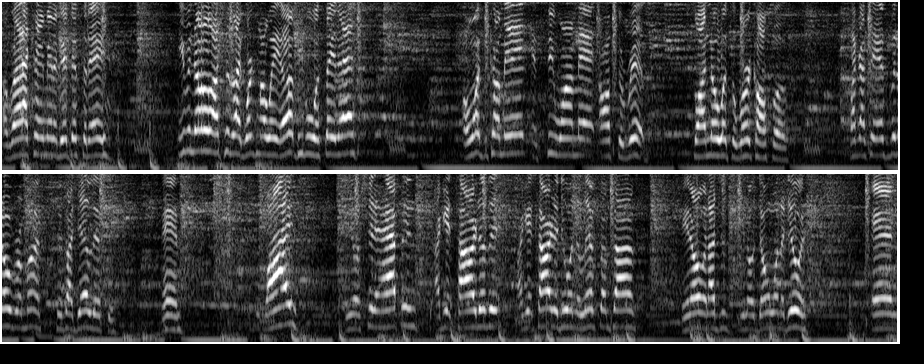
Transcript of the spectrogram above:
I'm glad I came in and did this today. Even though I should like work my way up, people would say that. I want to come in and see where I'm at off the rip so I know what to work off of. Like I said, it's been over a month since I deadlifted. And why? You know, shit happens. I get tired of it. I get tired of doing the lift sometimes, you know, and I just, you know, don't want to do it. And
